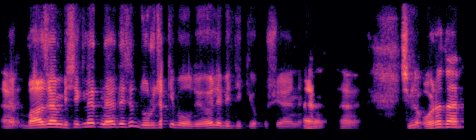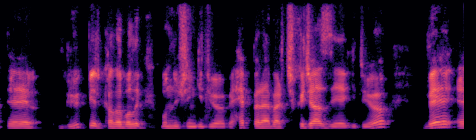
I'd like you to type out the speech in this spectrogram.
evet. Yani bazen bisiklet neredeyse duracak gibi oluyor. Öyle bir dik yokuş yani. Evet, evet. Şimdi orada e, büyük bir kalabalık bunun için gidiyor ve hep beraber çıkacağız diye gidiyor ve e,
